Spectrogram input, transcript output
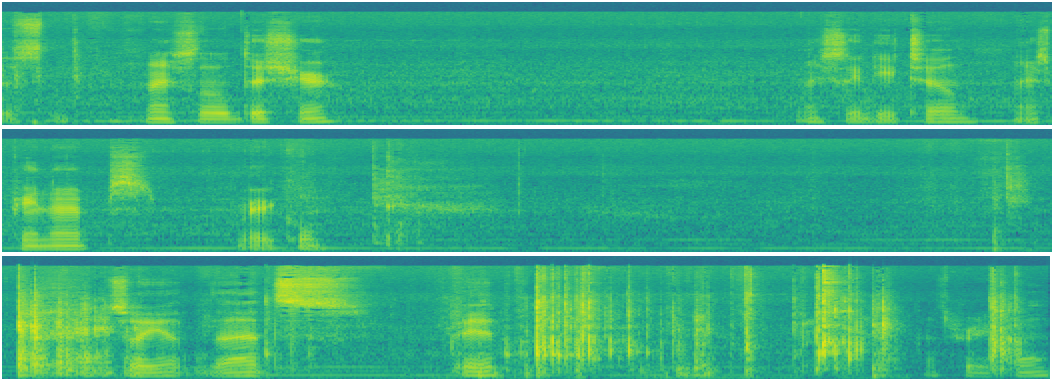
this nice little dish here. Nicely detailed, nice paint apps, very cool. So yeah, that's it. That's pretty cool.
